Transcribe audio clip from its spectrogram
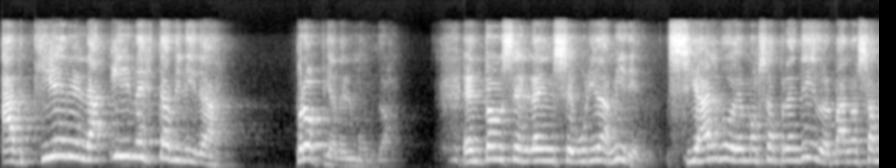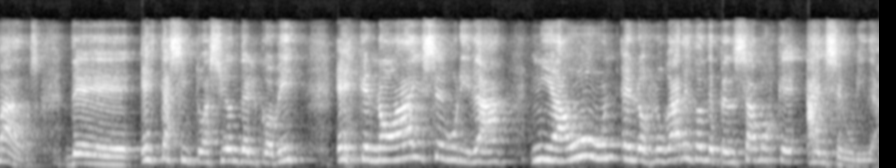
adquiere la inestabilidad propia del mundo. Entonces la inseguridad, mire, si algo hemos aprendido, hermanos amados, de esta situación del COVID, es que no hay seguridad ni aún en los lugares donde pensamos que hay seguridad.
